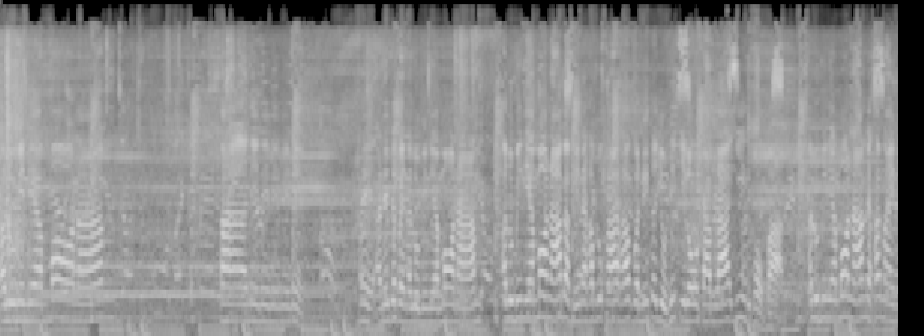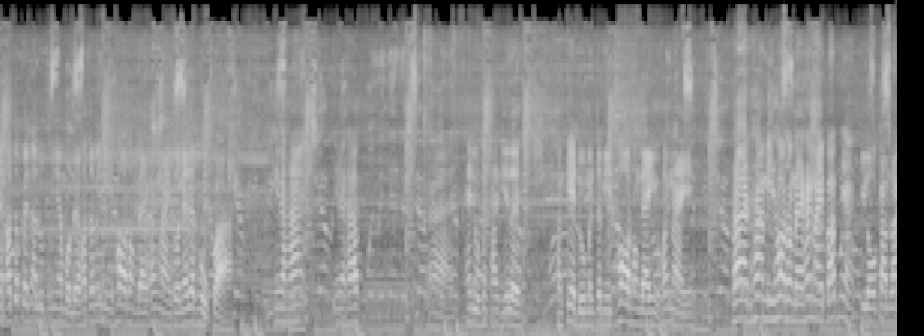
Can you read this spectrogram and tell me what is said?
อลูมิเนียมหม้อน้ำอ่านี่นี่นี่นี่ นี่อันนี้จะเป็นอลูมิเนียมหม้อน้ำอลูมิเนียมหม้อน้ำแบบนี้นะครับลูกค้าครับวันนี้จะอยู่ที่กิโลกรัมละ 26 บาท อลูมิเนียมหม้อน้ำเนี่ยข้างในเนี่ยเขาจะเป็นอลูมิเนียมหมดเลยเขาจะไม่มีท่อทองแดงข้างในตัวนี้จะถูกกว่า นี่นะฮะนี่นะครับอ่าให้ดูชัดๆอย่างนี้เลย สังเกตดูมันจะมีท่อทองแดงอยู่ข้างใน ถ้าถ้ามีท่อทองแดงข้างในปั๊บเนี่ยกิโลกรัมละ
